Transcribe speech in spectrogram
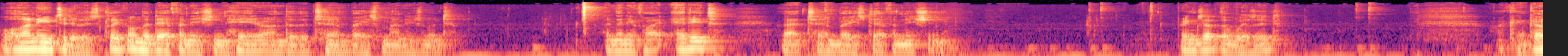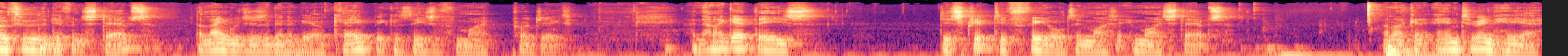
all I need to do is click on the definition here under the term base management. And then if I edit that term base definition, brings up the wizard, I can go through the different steps. The languages are going to be okay because these are for my project. And then I get these descriptive fields in my, in my steps. And I can enter in here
